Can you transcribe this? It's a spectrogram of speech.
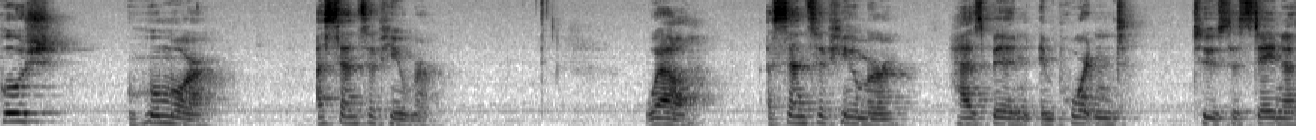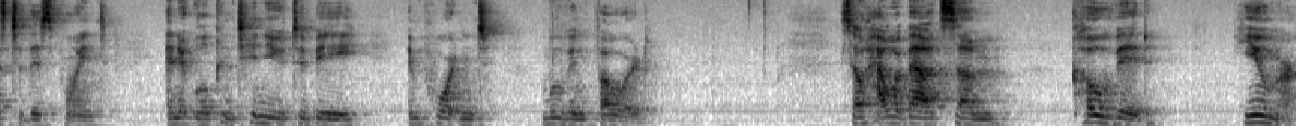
Chush humor, a sense of humor. Well, a sense of humor has been important to sustain us to this point, and it will continue to be important moving forward. So how about some COVID humor?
